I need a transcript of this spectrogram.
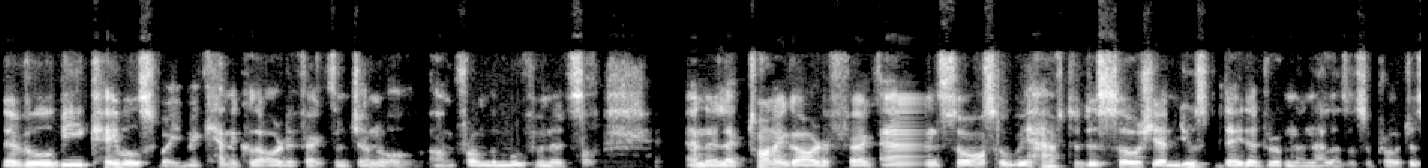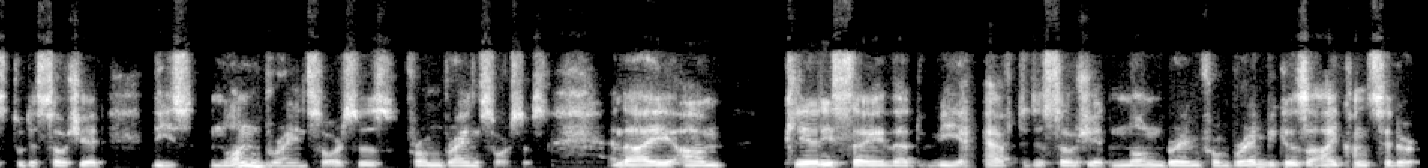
There will be cable sway, mechanical artifacts in general um, from the movement itself an electronic artifact. And so also we have to dissociate and use data-driven analysis approaches to dissociate these non-brain sources from brain sources. And I um, clearly say that we have to dissociate non-brain from brain because I consider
